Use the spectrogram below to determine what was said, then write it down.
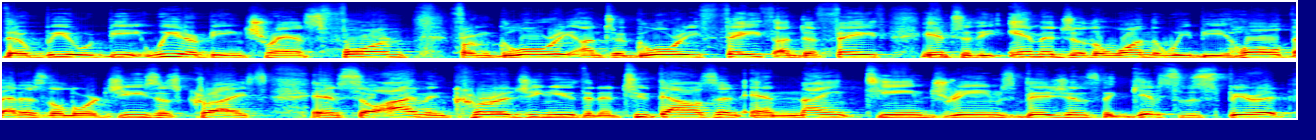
that we would be we are being transformed from glory unto glory, faith unto faith, into the image of the one that we behold. That is the Lord Jesus Christ. And so I'm encouraging you that in 2019, dreams, visions, the gifts of the Spirit,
